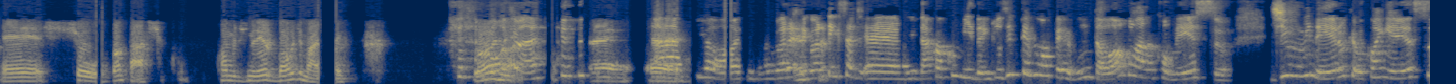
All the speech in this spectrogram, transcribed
é show, fantástico. Como de mineiro, bom demais. Bom, bom demais. É, é... Ah, que ótimo. Agora, agora tem que é, lidar com a comida. Inclusive, teve uma pergunta logo lá no começo de um mineiro que eu conheço,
